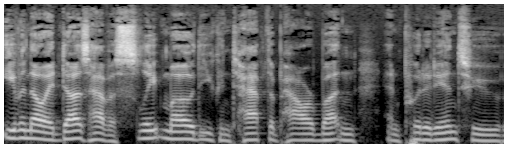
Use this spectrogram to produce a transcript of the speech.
even though it does have a sleep mode that you can tap the power button and put it into,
